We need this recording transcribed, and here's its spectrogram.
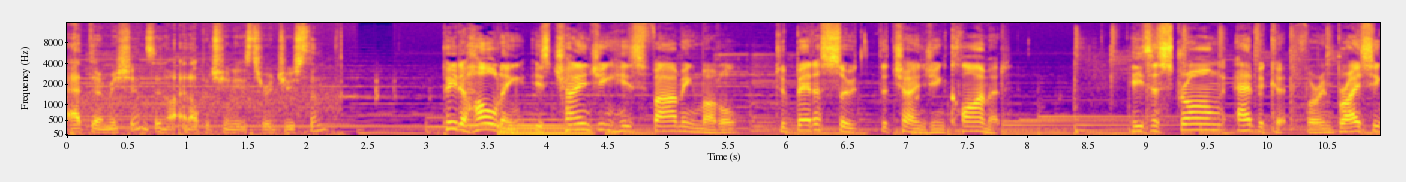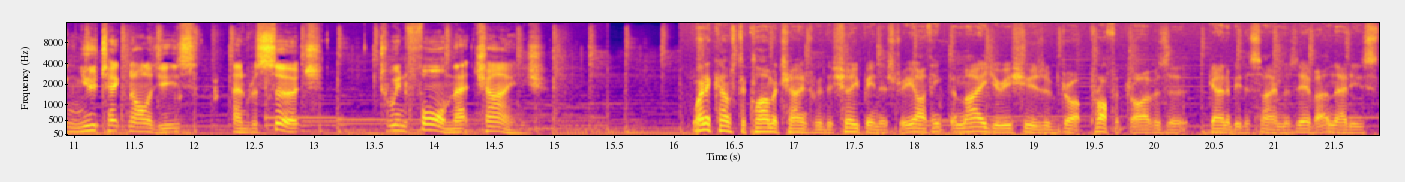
at their emissions and, and opportunities to reduce them. Peter Holding is changing his farming model to better suit the changing climate. He's a strong advocate for embracing new technologies and research to inform that change. When it comes to climate change with the sheep industry, I think the major issues of profit drivers are going to be the same as ever, and that is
